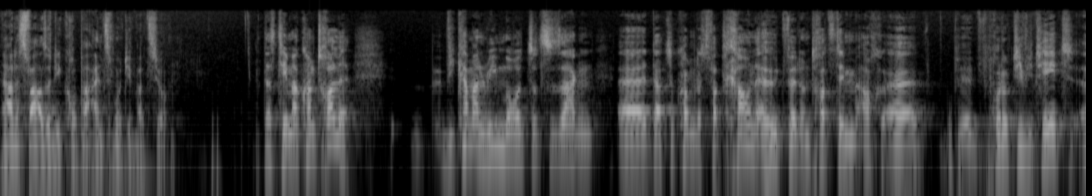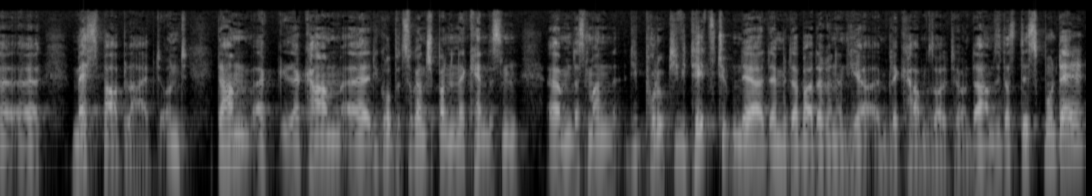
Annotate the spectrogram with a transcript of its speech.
Ja, das war also die Gruppe 1 Motivation. Das Thema Kontrolle wie kann man remote sozusagen äh, dazu kommen, dass Vertrauen erhöht wird und trotzdem auch äh, Produktivität äh, äh, messbar bleibt. Und da, haben, äh, da kam äh, die Gruppe zu ganz spannenden Erkenntnissen, ähm, dass man die Produktivitätstypen der, der Mitarbeiterinnen hier im Blick haben sollte. Und da haben sie das Disk-Modell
